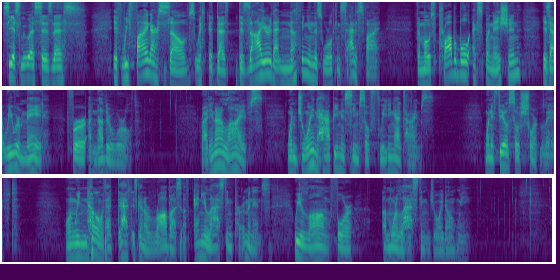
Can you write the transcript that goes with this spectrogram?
C.S. Lewis says this if we find ourselves with a des- desire that nothing in this world can satisfy, the most probable explanation is that we were made for another world. Right? In our lives, when joy and happiness seem so fleeting at times, when it feels so short lived, when we know that death is going to rob us of any lasting permanence, we long for a more lasting joy, don't we?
